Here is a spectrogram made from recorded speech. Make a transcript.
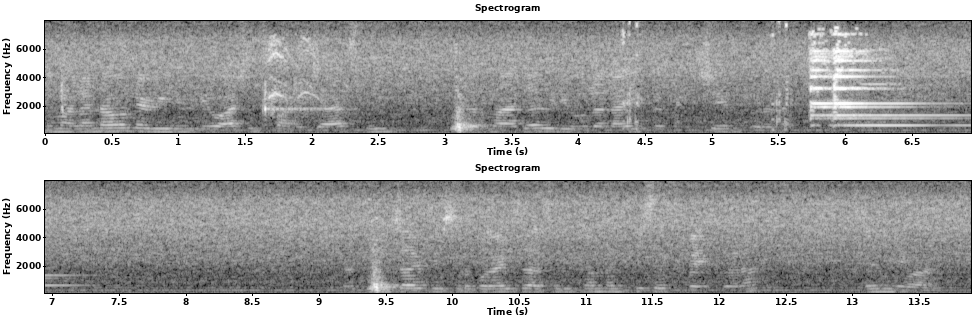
तुम्हाला नवनवीन व्हिडिओ असेच पाहायचे असतील तर माझ्या व्हिडिओला लाईक कमेंट शेअर करा. तर तुमचा एपिसोड बघायचा असेल तर नक्की सबस्क्राईब करा. धन्यवाद.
